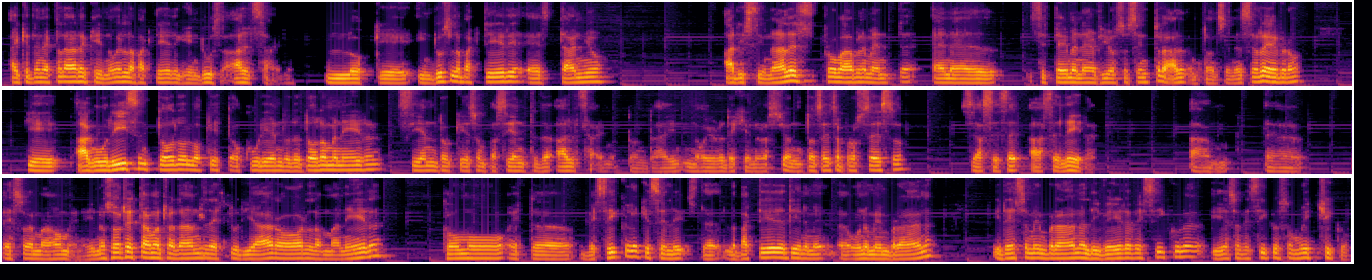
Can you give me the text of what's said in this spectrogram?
hay que tener claro que no es la bacteria que induce Alzheimer lo que induce la bacteria es daño adicionales probablemente en el sistema nervioso central, entonces en el cerebro, que agudicen todo lo que está ocurriendo de toda manera, siendo que es un paciente de Alzheimer, donde hay neurodegeneración. Entonces ese proceso se acelera. Eh, eso es más o menos. Y nosotros estamos tratando de estudiar ahora la manera como esta vesícula que se la bacteria tiene una membrana y de esa membrana libera vesícula y esas vesículas son muy chicos.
